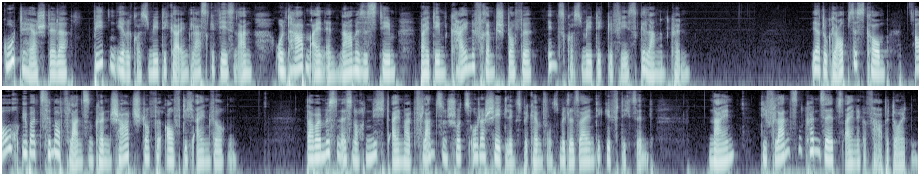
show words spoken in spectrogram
Gute Hersteller bieten ihre Kosmetika in Glasgefäßen an und haben ein Entnahmesystem, bei dem keine Fremdstoffe ins Kosmetikgefäß gelangen können. Ja, du glaubst es kaum, auch über Zimmerpflanzen können Schadstoffe auf dich einwirken. Dabei müssen es noch nicht einmal Pflanzenschutz oder Schädlingsbekämpfungsmittel sein, die giftig sind. Nein, die Pflanzen können selbst eine Gefahr bedeuten.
